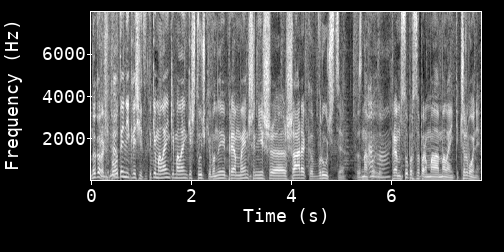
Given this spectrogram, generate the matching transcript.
Ну коротше, павутинні кліщі це такі маленькі-маленькі штучки. Вони прям менше, ніж е, шарик в ручці. Знаход... Ага. Прям супер-супер маленькі, червоні.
